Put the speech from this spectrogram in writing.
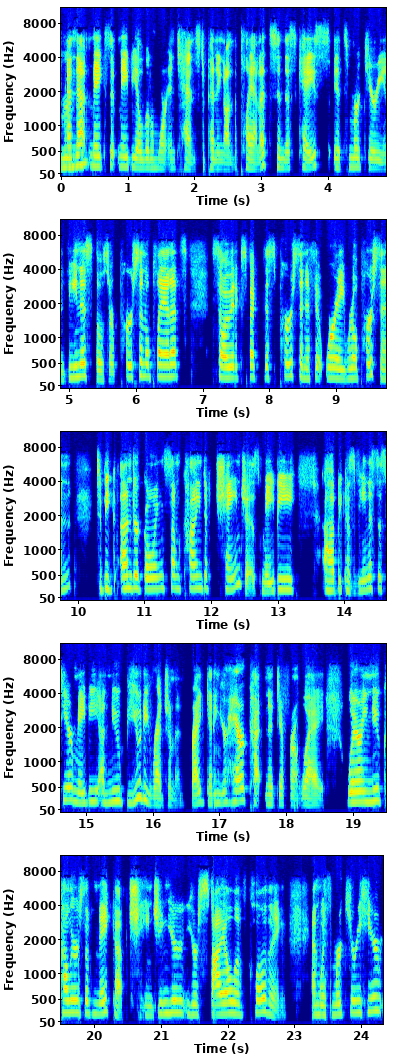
and that makes it maybe a little more intense depending on the planets. In this case, it's Mercury and Venus, those are personal planets. So I would expect this person, if it were a real person, to be undergoing some kind of changes. Maybe uh, because Venus is here, maybe a new beauty regimen, right? Getting your hair cut in a different way, wearing new colors of makeup, changing your, your style of clothing. And with Mercury here,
